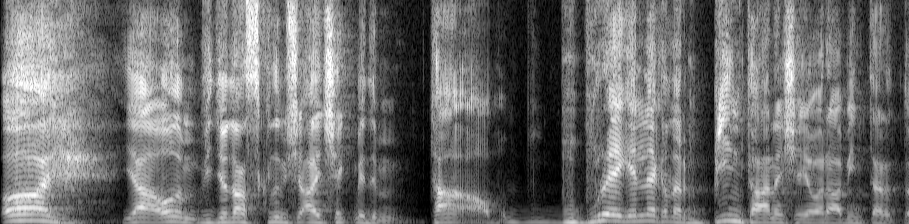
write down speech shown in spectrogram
Ay ya oğlum videodan sıkıldım bir şey ay çekmedim. Ta bu, buraya gelene kadar bin tane şey var abi internette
